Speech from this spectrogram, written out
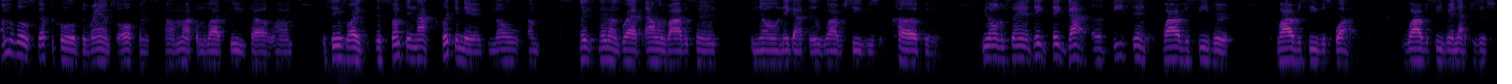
I'm a little skeptical of the Rams offense. I'm not going to lie to you, Kyle. Um, it seems like it's something not clicking there. You know, um, they they don't grab Allen Robinson, you know, and they got the wide receivers of Kupp, and you know what I'm saying. They they got a decent wide receiver, wide receiver squad, wide receiver in that position.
